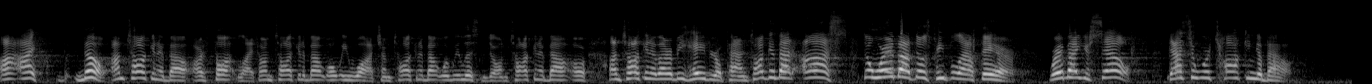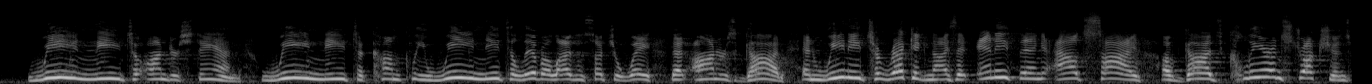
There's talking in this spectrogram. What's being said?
I, I, no, I'm talking about our thought life. I'm talking about what we watch. I'm talking about what we listen to. I'm talking about, or I'm talking about our behavioral pattern. I'm talking about us. Don't worry about those people out there. Worry about yourself. That's what we're talking about. We need to understand. We need to come clean. We need to live our lives in such a way that honors God. And we need to recognize that anything outside of God's clear instructions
